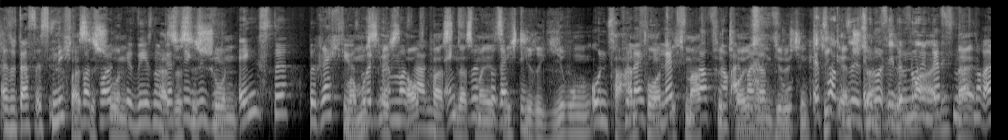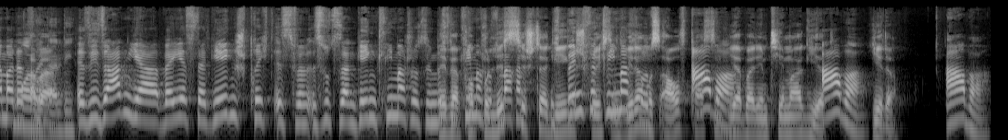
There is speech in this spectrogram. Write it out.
Also das ist nicht was überzeugend gewesen und also deswegen sind die Ängste berechtigt. Man muss echt aufpassen, dass man jetzt nicht die Regierung und verantwortlich macht für Teuerungen, die durch den Krieg entstanden sind. Nur den letzten Satz noch einmal dazu. Sie sagen ja, wer jetzt dagegen spricht, ist, ist sozusagen gegen Klimaschutz. Wir müssen wer Klimaschutz populistisch machen. dagegen spricht, jeder muss aufpassen, er bei dem Thema agiert. Aber, Jeder. Aber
